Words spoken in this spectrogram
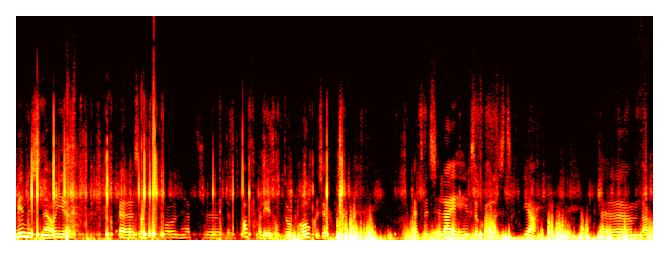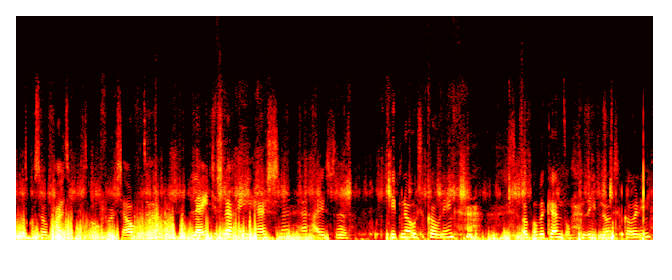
minder snel je uh, zo'n patroon hebt, uh, hebt afgeleerd of doorbroken, zeg maar. Edwin Selei heeft ook wel eens, ja, um, daar een podcast over uitgebracht over zelf de lijntjes leggen in je hersenen. Hij is de hypnosekoning, ook wel bekend onder de hypnosekoning.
